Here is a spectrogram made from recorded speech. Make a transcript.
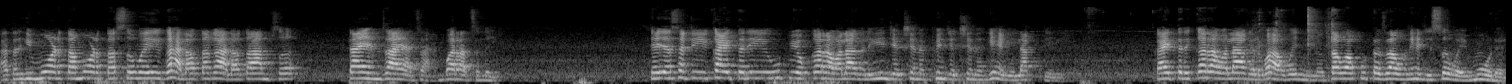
आता ही मोडता मोडता सवय घालावता घालावता आमचं टाइम जायचा बराच लई. त्याच्यासाठी काहीतरी उपयोग करावा लागेल इंजेक्शन फिंजेक्शन घ्यावी लागतील काहीतरी करावं लागेल भाऊ बहिणीनं. तवा कुठं जाऊन ह्याची सवय मोडल.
